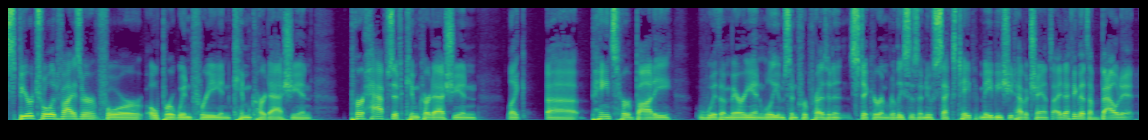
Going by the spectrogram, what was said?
spiritual advisor for Oprah Winfrey and Kim Kardashian. Perhaps if Kim Kardashian like uh, paints her body with a Marianne Williamson for president sticker and releases a new sex tape, maybe she'd have a chance. I, I think that's about it.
